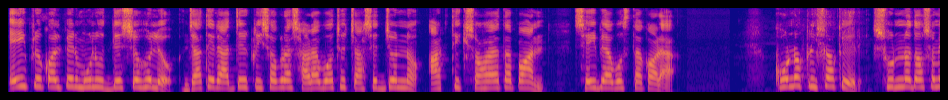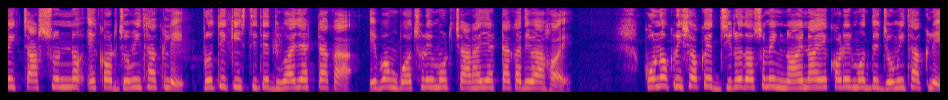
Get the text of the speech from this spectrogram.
এই প্রকল্পের মূল উদ্দেশ্য হল যাতে রাজ্যের কৃষকরা সারা বছর চাষের জন্য আর্থিক সহায়তা পান, সেই ব্যবস্থা করা। কোনো কৃষকের শূন্য দশমিক চার শূন্য একর জমি থাকলে প্রতি কিস্তিতে দু হাজার টাকা এবং বছরে মোট চার হাজার টাকা দেওয়া হয়। কোনো কৃষকের জিরো দশমিক নয় নয় একরের মধ্যে জমি থাকলে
